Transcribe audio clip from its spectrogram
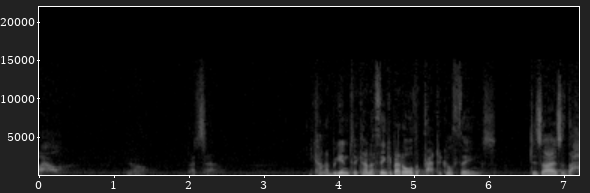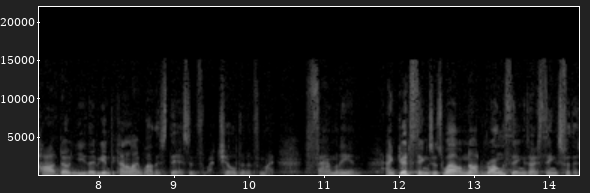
well, you know, that's a, you kind of begin to kind of think about all the practical things, desires of the heart, don't you? They begin to kind of like, well, there's this, and for my children, and for my family, and, and good things as well, not wrong things, those things for the,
